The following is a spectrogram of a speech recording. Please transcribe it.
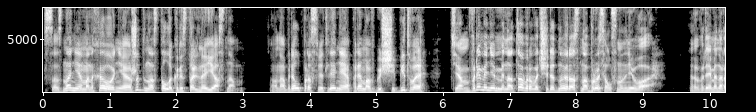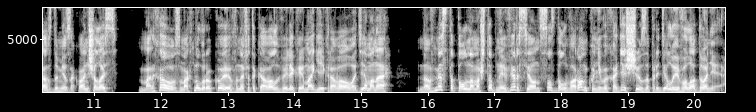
Сознание Манхао неожиданно стало кристально ясным. Он обрел просветление прямо в гуще битвы, тем временем Минотавр в очередной раз набросился на него. Время на раздумье закончилось, Манхау взмахнул рукой и вновь атаковал великой магией кровавого демона, но вместо полномасштабной версии он создал воронку, не выходящую за пределы его ладони.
